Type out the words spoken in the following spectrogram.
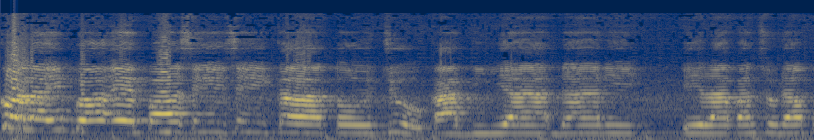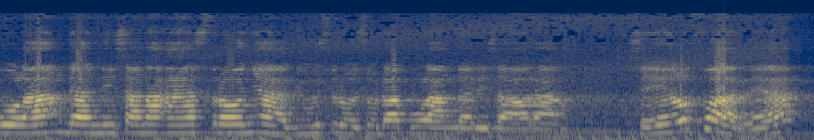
Kola Imba E posisi ke-7. Kadia dari I8 sudah pulang dan di sana Astronya justru sudah pulang dari seorang Silver ya.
